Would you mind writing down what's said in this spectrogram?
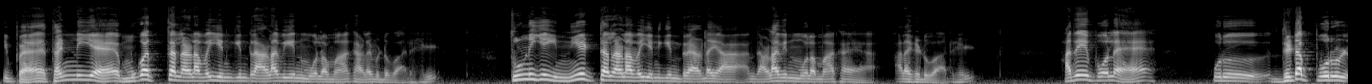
இப்போ தண்ணியை முகத்தல் அளவை என்கின்ற அளவையின் மூலமாக அளவிடுவார்கள். துணியை நீட்டல் அளவை என்கின்ற அடை அந்த அளவின் மூலமாக அழகிடுவார்கள். அதே போல் ஒரு திடப்பொருள்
